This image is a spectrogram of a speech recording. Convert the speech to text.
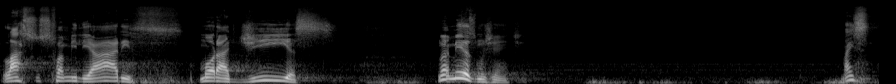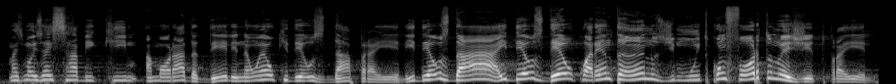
laços familiares, moradias, não é mesmo, gente? Mas, mas Moisés sabe que a morada dele não é o que Deus dá para ele. E Deus dá, e Deus deu 40 anos de muito conforto no Egito para ele.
